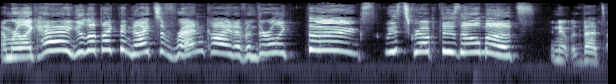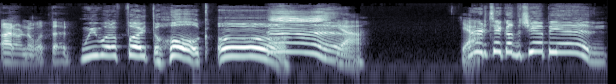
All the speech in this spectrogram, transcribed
And we're like, hey, you look like the Knights of Ren kind of. And they're like, thanks, we scrapped these helmets. And it, that's, I don't know what the. We want to fight the Hulk. Oh. Yeah. Yeah. Yeah. We're here to take on the champion.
